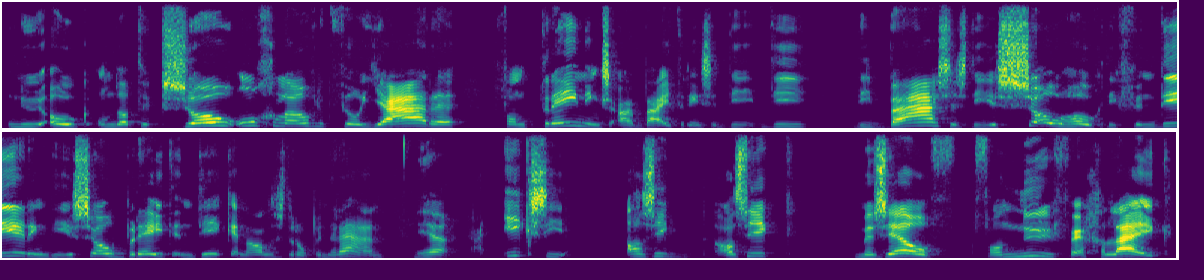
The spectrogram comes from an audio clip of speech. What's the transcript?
nu ook, omdat ik zo ongelooflijk veel jaren van trainingsarbeid erin zit, die, die, die basis die is zo hoog, die fundering die is zo breed en dik en alles erop en eraan. Ja, Ja, ik zie, als ik, als ik mezelf van nu vergelijk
